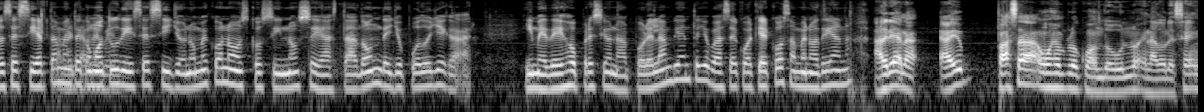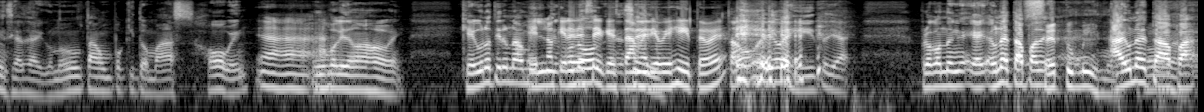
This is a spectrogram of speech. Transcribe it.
Entonces, ciertamente, como tú dices, si yo no me conozco, si no sé hasta dónde yo puedo llegar y me dejo presionar por el ambiente, yo voy a hacer cualquier cosa menos Adriana. Adriana, ahí pasa un ejemplo cuando uno en la adolescencia, o sea, cuando uno está un poquito más joven, Ah, un poquito más joven, que uno tiene una él no quiere uno- decir que está sí, medio viejito, ¿eh? Estamos medio viejitos ya. Pero cuando en, hay una etapa de Sé tú mismo. hay una etapa,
